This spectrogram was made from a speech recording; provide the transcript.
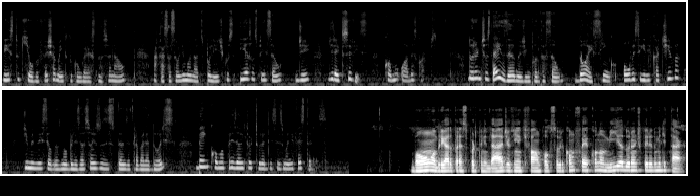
visto que houve o fechamento do Congresso Nacional, a cassação de mandatos políticos e a suspensão de direitos civis, como o habeas corpus. Durante os 10 anos de implantação do AI-5, houve significativa diminuição das mobilizações dos estudantes e trabalhadores, bem como a prisão e tortura desses manifestantes. Bom, obrigado por essa oportunidade. Eu vim aqui falar um pouco sobre como foi a economia durante o período militar.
